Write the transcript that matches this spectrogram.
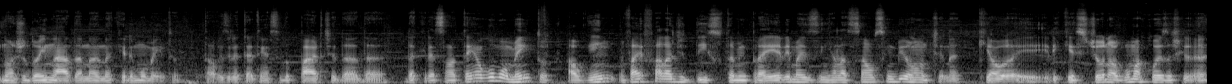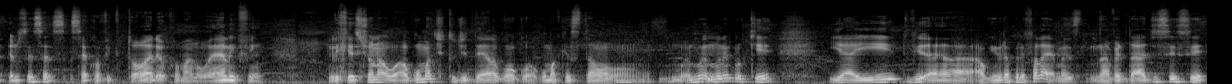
não ajudou em nada na, naquele momento. Talvez ele até tenha sido parte da, da, da criação. Até em algum momento alguém vai falar de, disso também para ele, mas em relação ao simbionte, né? Que é ele questiona alguma coisa, acho que, eu não sei se é, se é com a Victoria ou com a Manuela, enfim ele questiona alguma atitude dela, alguma questão, não, não lembro o que. E aí alguém vira pra ele e fala, é, mas na verdade se, se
